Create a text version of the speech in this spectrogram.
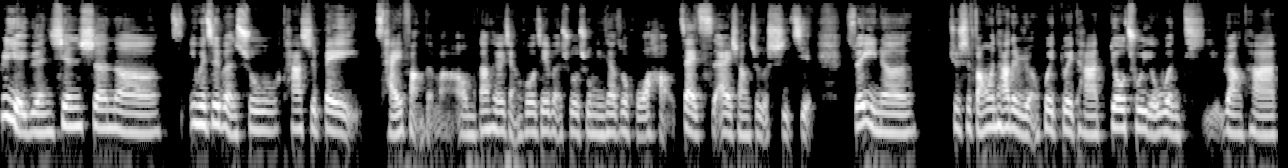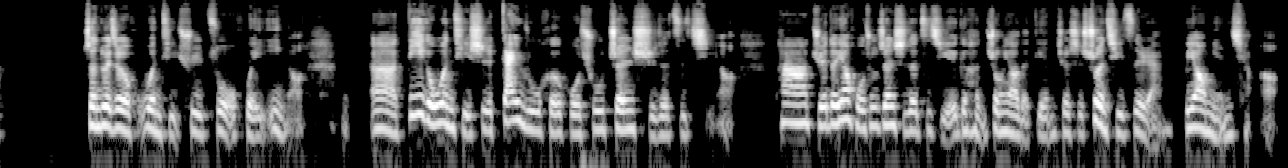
日野原先生呢，因为这本书他是被采访的嘛。啊，我们刚才有讲过，这本书的书名叫做《活好，再次爱上这个世界》。所以呢，就是访问他的人会对他丢出一个问题，让他针对这个问题去做回应啊。呃，第一个问题是该如何活出真实的自己啊？他觉得要活出真实的自己，有一个很重要的点，就是顺其自然，不要勉强啊。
